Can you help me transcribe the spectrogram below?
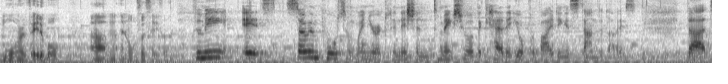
more available um, and also safer. For me, it's so important when you're a clinician to make sure the care that you're providing is standardized, that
